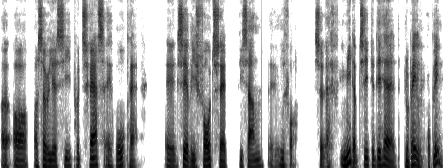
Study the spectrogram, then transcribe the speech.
og, og, og så vil jeg sige, på tværs af Europa øh, ser vi fortsat de samme øh, udfordringer. Så der, i mit optik er det her et globalt problem,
